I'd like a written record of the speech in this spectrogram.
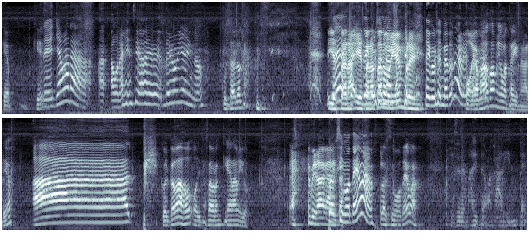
¿Qué, qué? Debes llamar a, a, a una agencia de, de gobierno. ¿Tú sabes lo que? Y estará, y estará hasta puede Recursos naturales. Voy a llamar a tu amigo veterinario. Ah, golpe bajo, ahorita sabrán quién amigo. Mira. Próximo tema. Próximo tema. ese tema y te va caliente.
